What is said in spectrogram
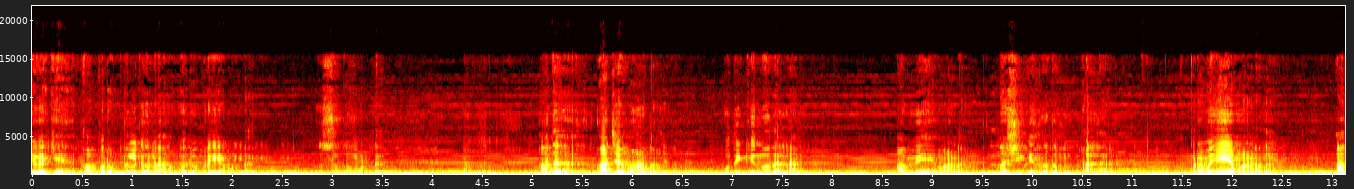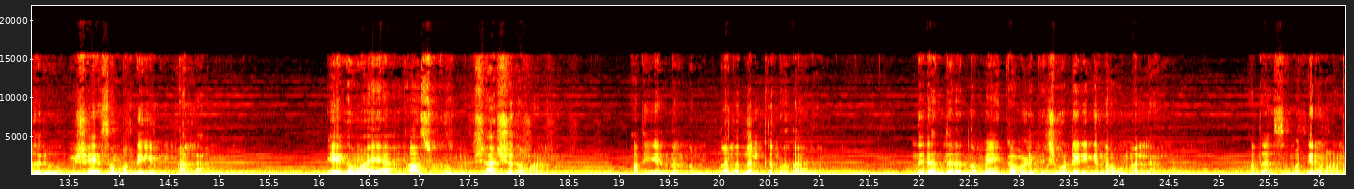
ഇവയ്ക്ക് അപ്പുറം നൽകുന്ന ഒരു പ്രിയമുണ്ട്. സുഖമുണ്ട്. അത് അജമാണ്. ഉദിക്കുന്നതല്ല. അവ്യയമാണ്. നശിക്കുന്നതും അല്ല. പ്രമേയമാണത്. അതൊരു വിഷയസംബന്ധിയും അല്ല. ഏകമായ ആ സുഖം ശാശ്വതമാണ്. അത് എന്നെന്നും നിലനിൽക്കുന്നതാണ്. നിരന്തരം നമ്മെ കബളിപ്പിച്ചുകൊണ്ടിരിക്കുന്ന ഒന്നല്ല. അത് സമഗ്രമാണ്.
